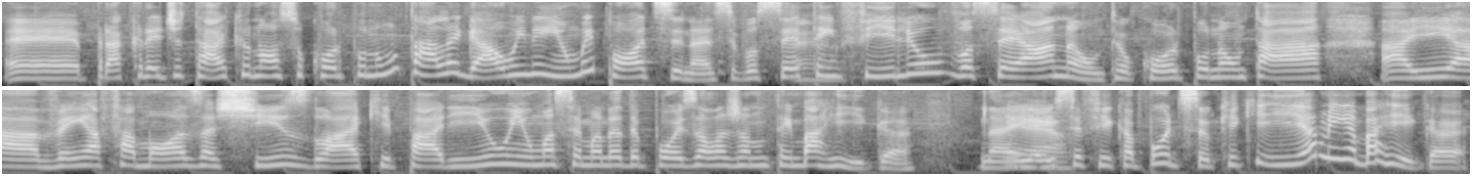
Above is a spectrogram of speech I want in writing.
é, para acreditar que o nosso corpo não tá legal em nenhuma hipótese, né? Se você É. tem filho, você, ah, não, teu corpo não tá. Aí a, vem a famosa X lá que pariu e uma semana depois ela já não tem barriga. Né? E É. aí você fica, putz, o que que. E a minha barriga,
